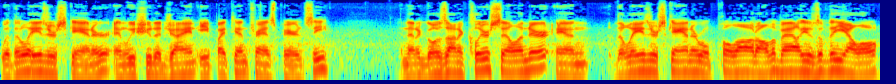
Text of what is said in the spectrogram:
with a laser scanner, and we shoot a giant 8x10 transparency. And then it goes on a clear cylinder, and the laser scanner will pull out all the values of the yellow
